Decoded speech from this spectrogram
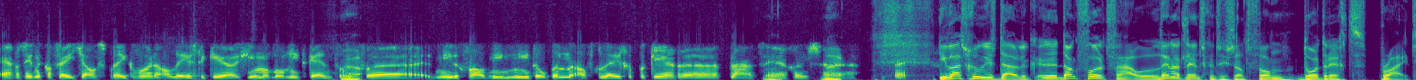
ergens in een cafeetje afspreken voor de allereerste keer als je iemand nog niet kent. Of uh, in ieder geval niet, niet op een afgelegen parkeerplaats uh, ergens. Nee. Nee. Die waarschuwing is duidelijk. Uh, dank voor het verhaal. Lennart Lenskens is dat van Dordrecht Pride.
